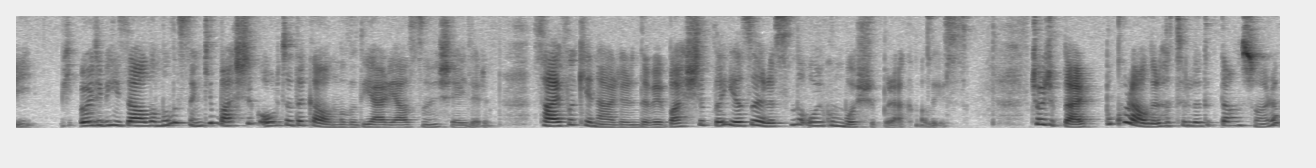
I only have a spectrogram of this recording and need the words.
e, öyle bir hizalamalısın ki başlık ortada kalmalı diğer yazdığın şeylerin. Sayfa kenarlarında ve başlıkla yazı arasında uygun boşluk bırakmalıyız. Çocuklar bu kuralları hatırladıktan sonra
